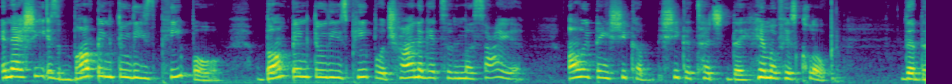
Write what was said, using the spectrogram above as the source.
And that she is bumping through these people, bumping through these people, trying to get to the Messiah. Only thing she could she could touch the hem of his cloak, the the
